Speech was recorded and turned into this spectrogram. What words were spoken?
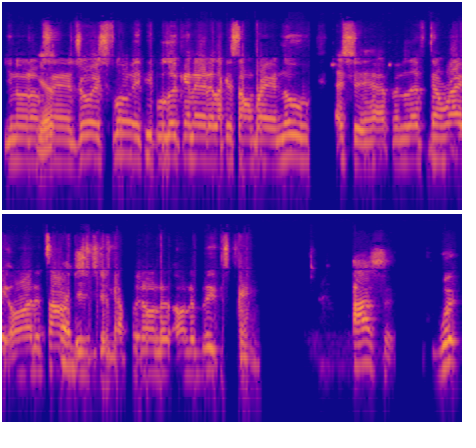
You know what I'm yep. saying? George Floyd, people looking at it like it's on brand new. That shit happened left and right all the time. This just got put on the on the big screen. Awesome. what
